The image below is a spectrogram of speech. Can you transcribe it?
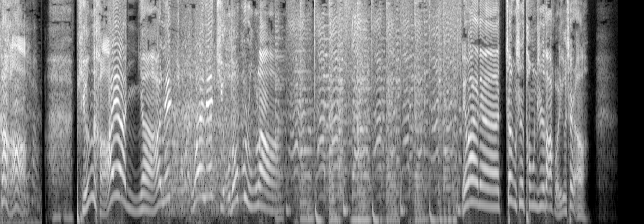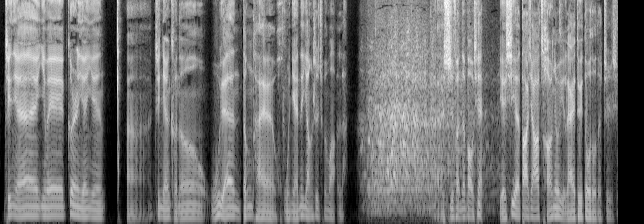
干啥？凭啥呀你呀？还连我连酒都不如了。另外呢，正式通知大伙一个事儿啊，今年因为个人原因啊，今年可能无缘登台虎年的央视春晚了，十分的抱歉，也谢谢大家长久以来对豆豆的支持。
